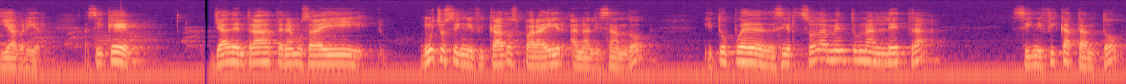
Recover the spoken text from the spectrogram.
y abrir. Así que ya de entrada tenemos ahí muchos significados para ir analizando y tú puedes decir, solamente una letra significa tanto.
